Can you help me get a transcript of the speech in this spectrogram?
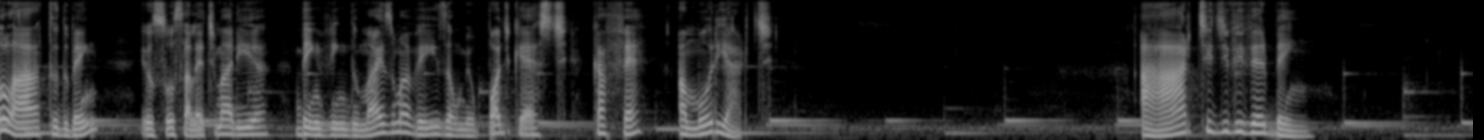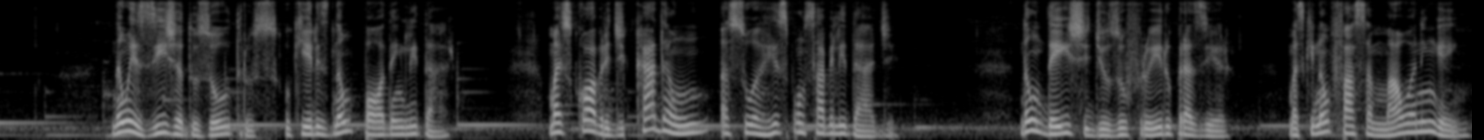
Olá, tudo bem? Eu sou Salete Maria. Bem-vindo mais uma vez ao meu podcast Café, Amor e Arte. A arte de viver bem. Não exija dos outros o que eles não podem lhe dar, mas cobre de cada um a sua responsabilidade. Não deixe de usufruir o prazer, mas que não faça mal a ninguém.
